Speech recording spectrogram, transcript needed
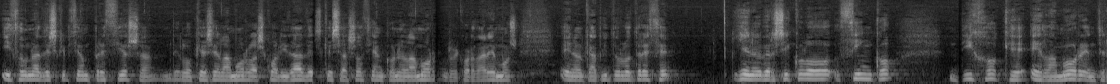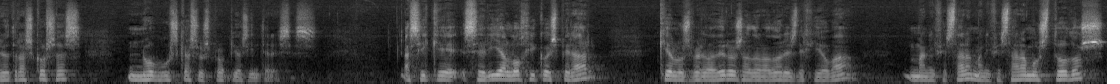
hizo una descripción preciosa de lo que es el amor, las cualidades que se asocian con el amor, recordaremos en el capítulo 13, y en el versículo 5 dijo que el amor, entre otras cosas, no busca sus propios intereses. Así que sería lógico esperar que los verdaderos adoradores de Jehová manifestaran, manifestáramos todos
